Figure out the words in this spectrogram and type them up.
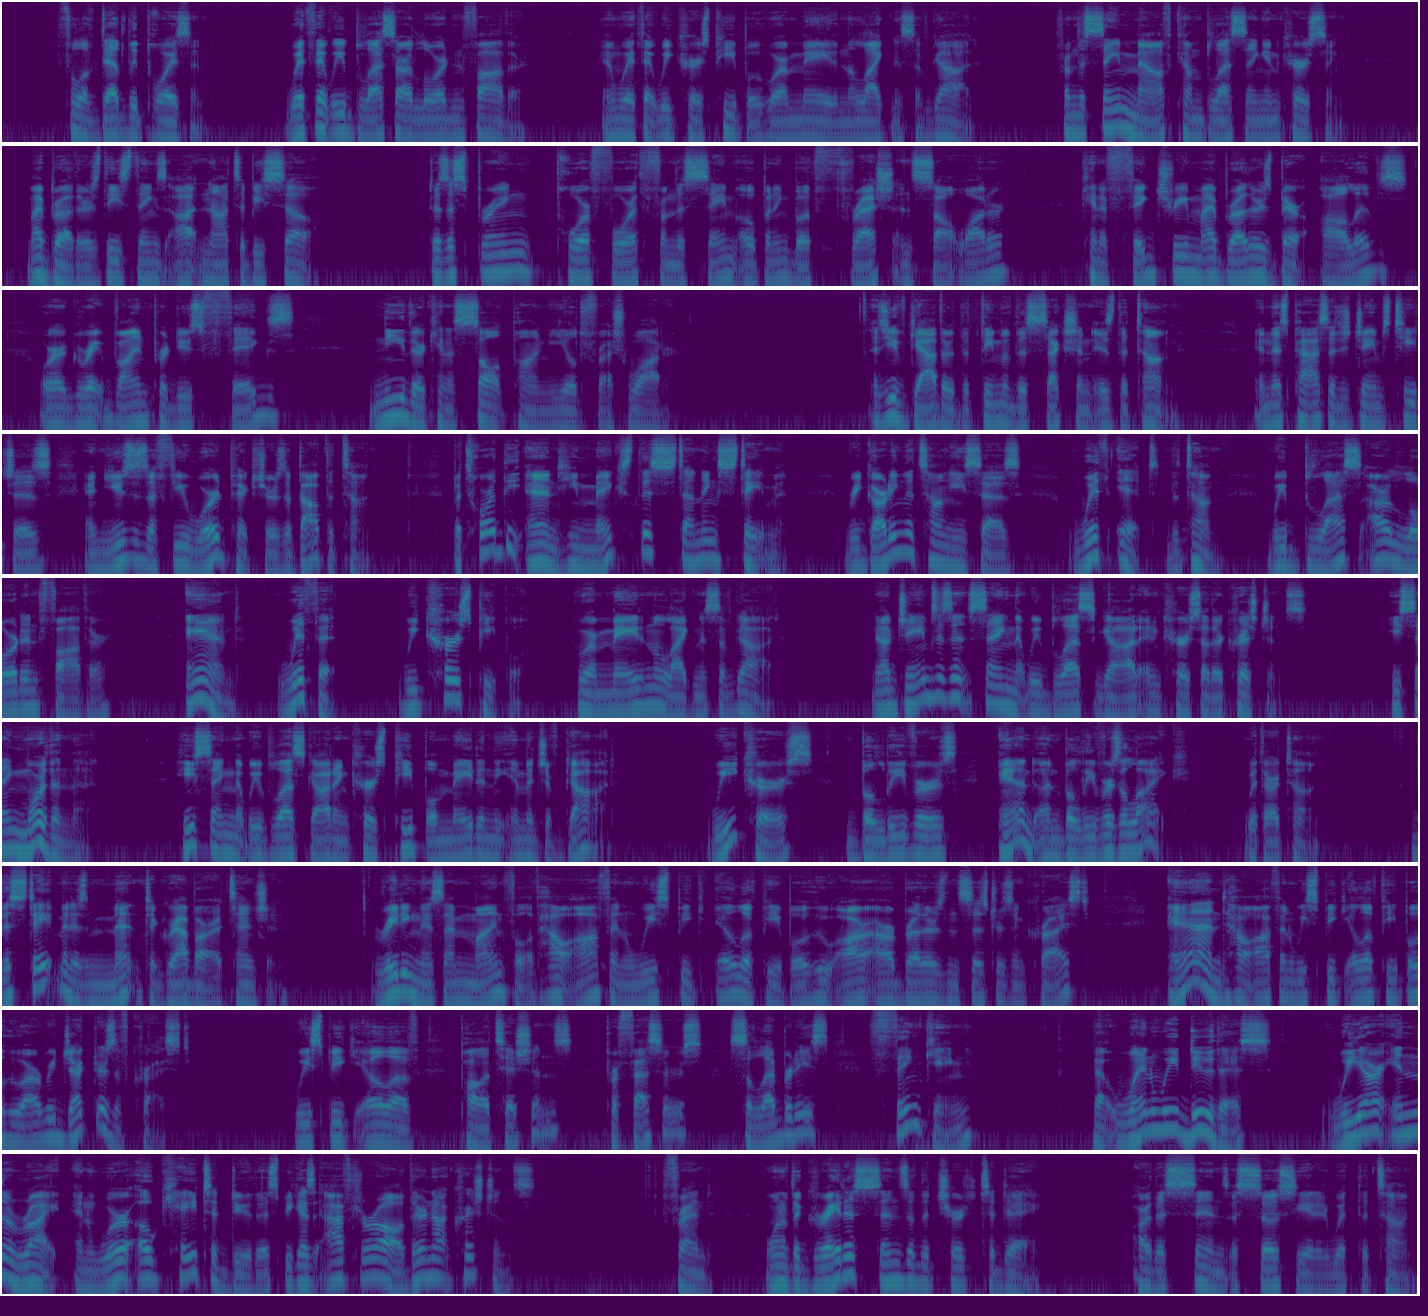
full of deadly poison. With it we bless our Lord and Father, and with it we curse people who are made in the likeness of God. From the same mouth come blessing and cursing. My brothers, these things ought not to be so. Does a spring pour forth from the same opening both fresh and salt water? Can a fig tree, my brothers, bear olives, or a grapevine produce figs? Neither can a salt pond yield fresh water. As you've gathered, the theme of this section is the tongue. In this passage, James teaches and uses a few word pictures about the tongue. But toward the end, he makes this stunning statement. Regarding the tongue, he says, With it, the tongue, we bless our Lord and Father, and with it, we curse people who are made in the likeness of God. Now, James isn't saying that we bless God and curse other Christians. He's saying more than that. He's saying that we bless God and curse people made in the image of God. We curse believers and unbelievers alike with our tongue. This statement is meant to grab our attention. Reading this, I'm mindful of how often we speak ill of people who are our brothers and sisters in Christ, and how often we speak ill of people who are rejectors of Christ. We speak ill of politicians, professors, celebrities, thinking that when we do this, we are in the right and we're okay to do this because, after all, they're not Christians. Friend, one of the greatest sins of the church today are the sins associated with the tongue.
